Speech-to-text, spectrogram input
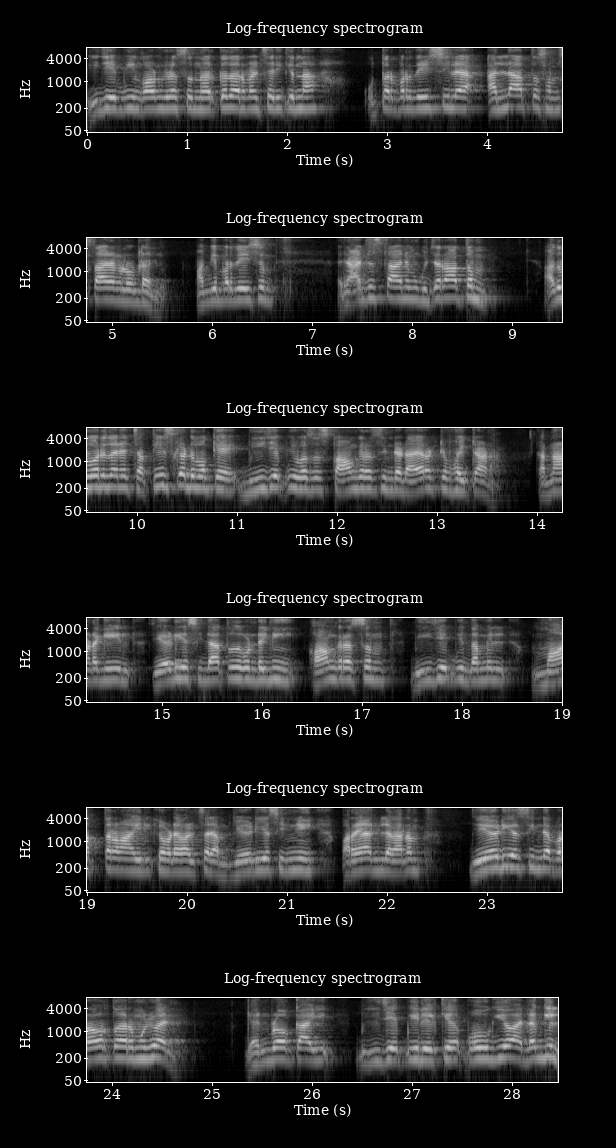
ബി ജെ പിയും കോൺഗ്രസും നേർക്കുനേർ മത്സരിക്കുന്ന ഉത്തർപ്രദേശിലെ അല്ലാത്ത സംസ്ഥാനങ്ങളുണ്ടല്ലോ. മധ്യപ്രദേശും രാജസ്ഥാനും ഗുജറാത്തും അതുപോലെ തന്നെ ഛത്തീസ്ഗഡുമൊക്കെ ബി ജെ പി വേഴ്സസ് കോൺഗ്രസിന്റെ ഡയറക്റ്റ് ഫൈറ്റാണ് കർണാടകയിൽ ജെ ഡി എസ് ഇല്ലാത്തത് കൊണ്ട് ഇനി കോൺഗ്രസും ബി ജെ പിയും തമ്മിൽ മാത്രമായിരിക്കും അവിടെ മത്സരം. ജെ ഡി എസ് ഇനി പറയാനില്ല. കാരണം ജെ ഡി എസിന്റെ പ്രവർത്തകർ മുഴുവൻ എൻ ബ്ലോക്കായി ബി ജെ പിയിലേക്ക് പോവുകയോ അല്ലെങ്കിൽ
